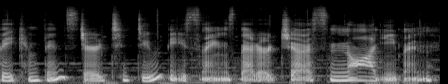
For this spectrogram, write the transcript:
they convinced her to do these things that are just not even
